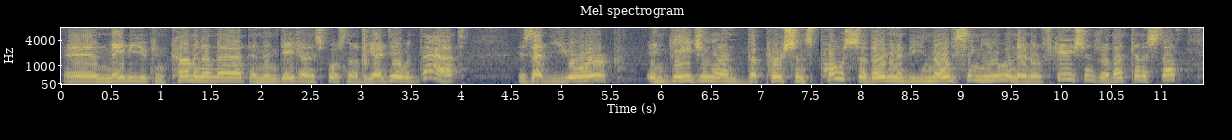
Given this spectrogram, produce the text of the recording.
and maybe you can comment on that and engage on his post. Now, the idea with that is that you're engaging on the person's post, so they're going to be noticing you and their notifications or that kind of stuff.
